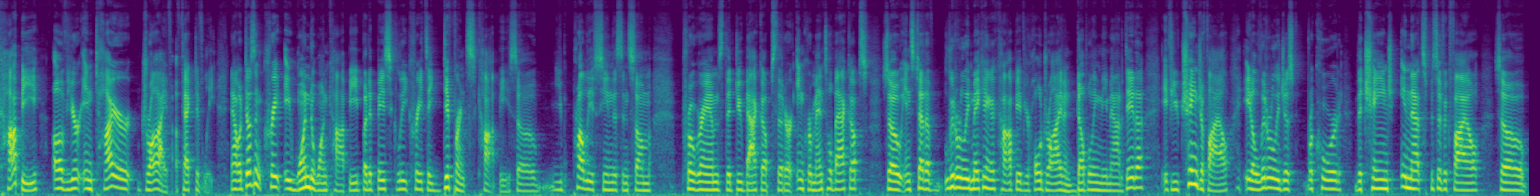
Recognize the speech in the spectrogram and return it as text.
copy of your entire drive effectively. Now, it doesn't create a one to one copy, but it basically creates a difference copy. So, you probably have seen this in some programs that do backups that are incremental backups. So instead of literally making a copy of your whole drive and doubling the amount of data, if you change a file, it'll literally just record the change in that specific file. So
